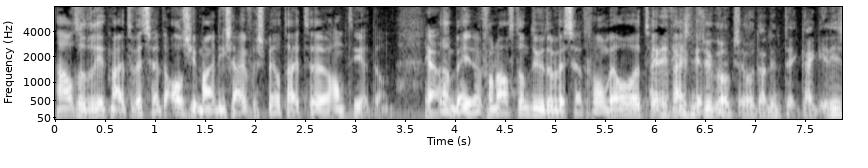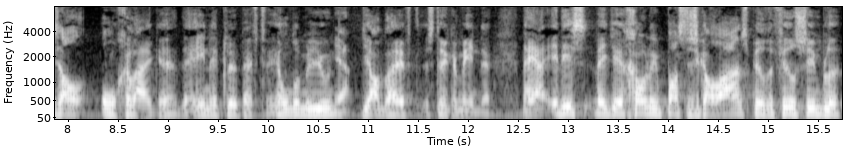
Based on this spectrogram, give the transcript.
Haalt het ritme uit de wedstrijd. Als je maar die zuivere speeltijd eh, hanteert dan. Ja. Dan ben je er vanaf. Dan duurt een wedstrijd gewoon wel eh, En het is 45 natuurlijk ook zo dat... in kijk, het is al ongelijk. Hè? De ene club heeft 200 miljoen, Ja. die andere heeft stukken minder. Nou ja, het is, weet je, Groningen paste zich al aan. Speelde veel simpeler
